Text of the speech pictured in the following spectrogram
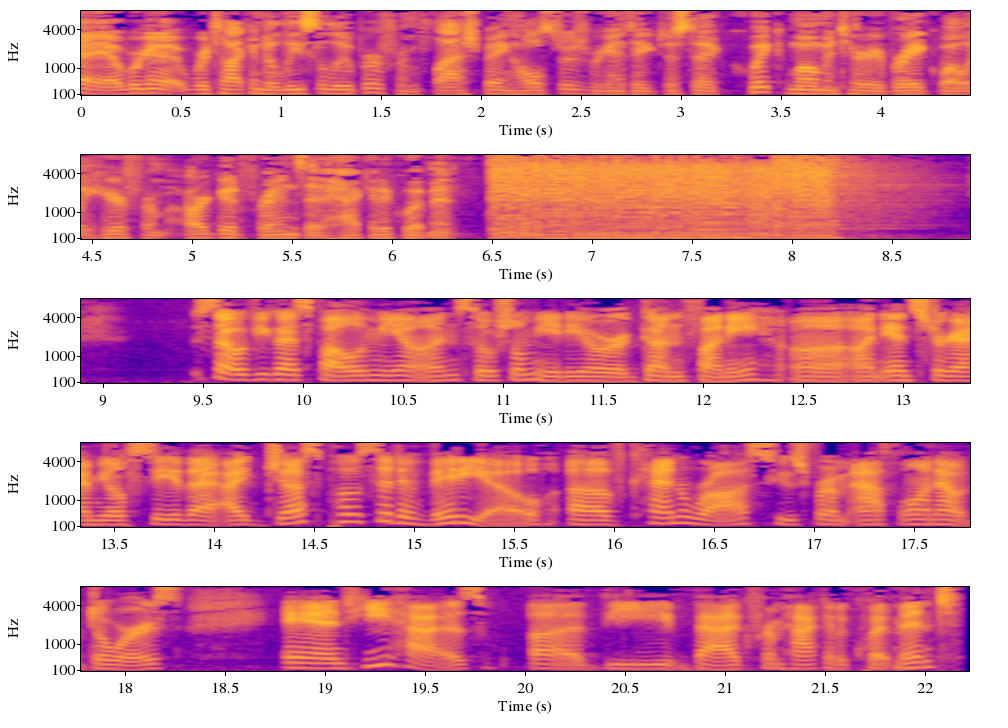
Hey, uh, we're gonna we're talking to Lisa Looper from Flashbang Holsters. We're gonna take just a quick momentary break while we hear from our good friends at Hackett Equipment. So if you guys follow me on social media or Gun Funny uh, on Instagram, you'll see that I just posted a video of Ken Ross, who's from Athlon Outdoors, and he has uh, the bag from Hackett Equipment.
